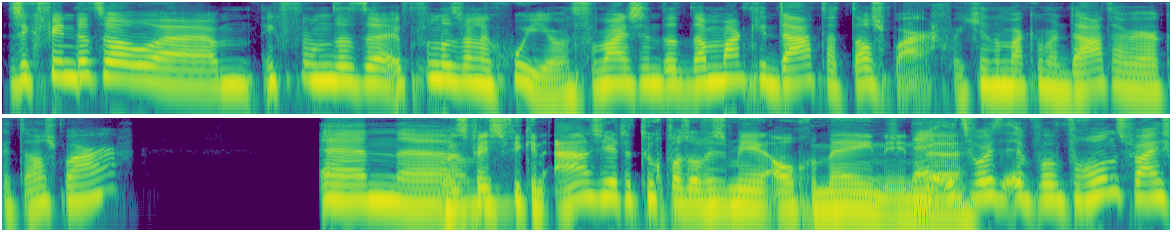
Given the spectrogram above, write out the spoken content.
Dus ik vind dat wel, eh, ik vond dat, eh, ik vond dat wel een goeie. Want voor mij zijn dat, dan maak je data tastbaar. Weet je, dan maak je met datawerken tastbaar. En, het specifiek in Azië te toegepast of is het meer algemeen? In Nee, de... het wordt voor voor ons, wij,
